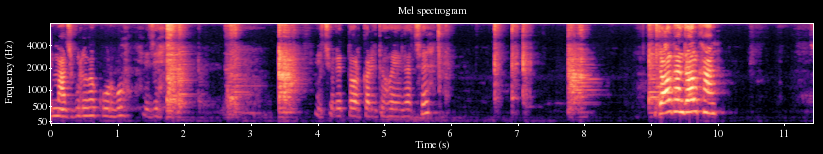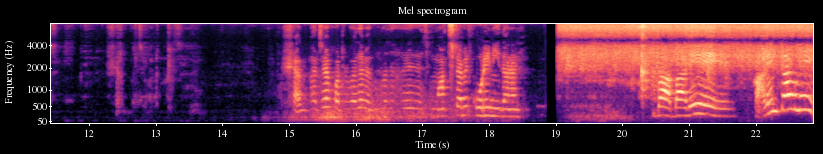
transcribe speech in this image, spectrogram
এই মাছগুলো এবার করব। এই যে এঁচড়ের তরকারিটা হয়ে গেছে। জল খান জল খান। শাক ভাজা, পটল ভাজা, বেগুন ভাজা হয়ে গেছে। মাছটা আমি করে নিই, দাঁড়ান। বাবা রে কারেন্টটাও নেই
